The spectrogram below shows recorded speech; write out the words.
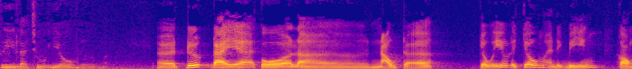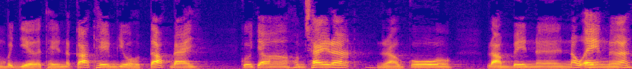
gì là chủ yếu? À, trước đây á, cô là nậu trợ chủ yếu là chú mà đi biển. Còn bây giờ thì nó có thêm vô hợp tác đây. Cô cho hôm say đó rồi cô làm bên uh, nấu ăn nữa.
